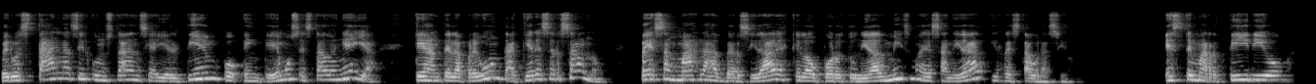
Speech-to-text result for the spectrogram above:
pero está la circunstancia y el tiempo en que hemos estado en ella que ante la pregunta, ¿quieres ser sano? pesan más las adversidades que la oportunidad misma de sanidad y restauración. Este martirio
